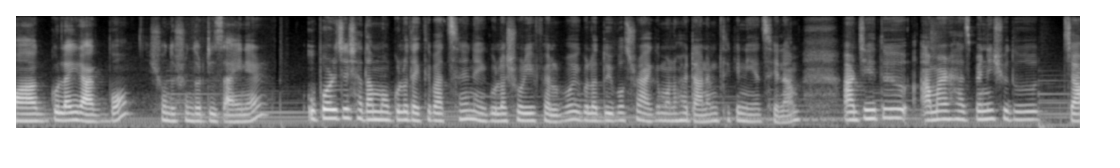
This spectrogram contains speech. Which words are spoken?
মাগগুলাই রাখব, সুন্দর সুন্দর ডিজাইনের। উপরে যে সাদা মগগুলো দেখতে পাচ্ছেন, এগুলো সরিয়ে ফেলব। এগুলো দুই বছর আগে মনে হয় ডানেম থেকে নিয়েছিলাম। আর যেহেতু আমার হাজব্যান্ডই শুধু চা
